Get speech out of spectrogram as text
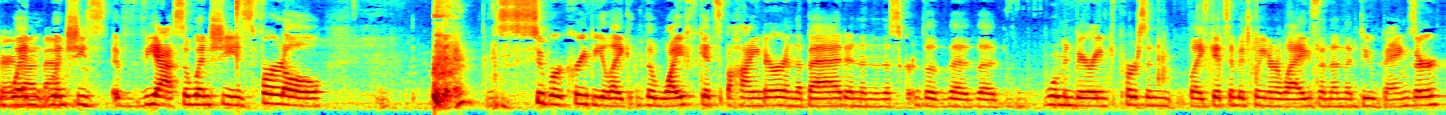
Very when when she's yeah, so when she's fertile. Super creepy like the wife gets behind her in the bed and then the the the, the woman bearing person like gets in between her legs and then the dude bangs her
